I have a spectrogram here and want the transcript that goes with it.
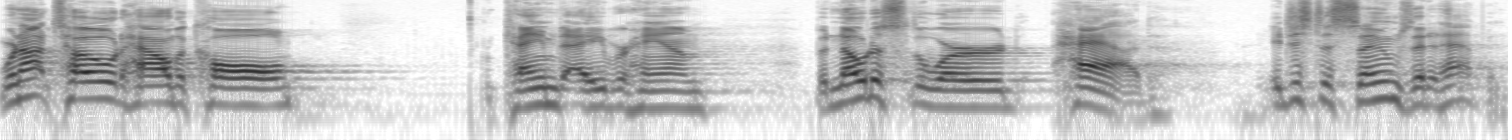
We're not told how the call came to Abraham, but notice the word had. It just assumes that it happened.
